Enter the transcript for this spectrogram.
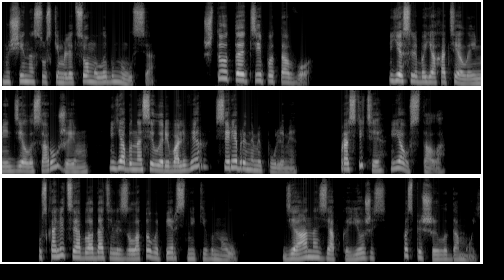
Мужчина с узким лицом улыбнулся. Что-то типа того. Если бы я хотела иметь дело с оружием, я бы носила револьвер с серебряными пулями. Простите, я устала. Ускалицый обладатель золотого перстня кивнул. Диана, зябко ежась, поспешила домой.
